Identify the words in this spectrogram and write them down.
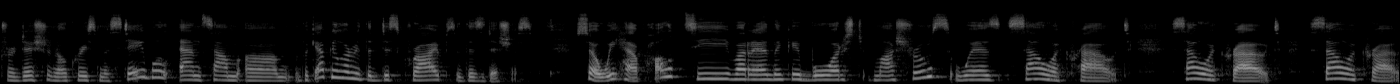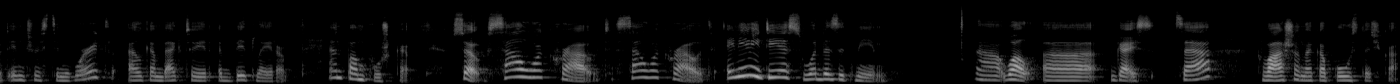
traditional Christmas table and some um, vocabulary that describes these dishes. So we have halupci, vareniki, borscht, mushrooms with sauerkraut Sauerkraut, sauerkraut, interesting word. I'll come back to it a bit later. And pampushka. So sauerkraut, sauerkraut. Any ideas what does it mean? Uh, well, uh, guys, це квашена капусточка.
